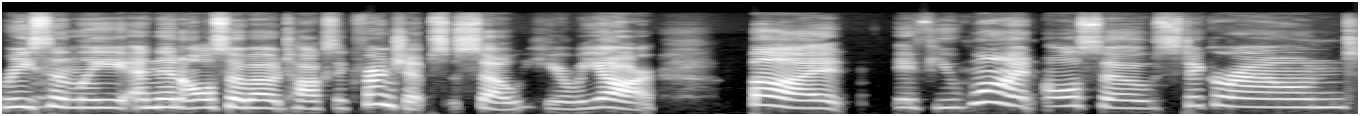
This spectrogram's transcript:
recently, and then also about toxic friendships. So here we are. But if you want, also stick around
